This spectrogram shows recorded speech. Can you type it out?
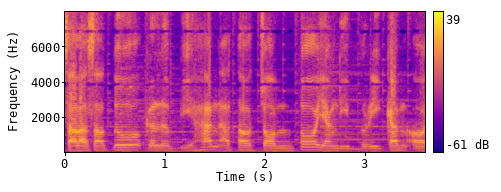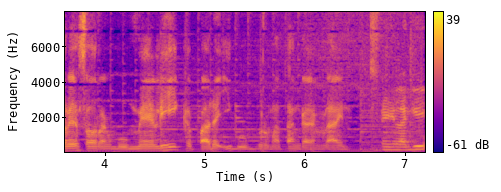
salah satu kelebihan atau contoh yang diberikan oleh seorang Bu Meli kepada ibu rumah tangga yang lain. Sekali lagi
